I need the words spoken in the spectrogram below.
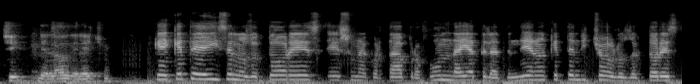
Sí, del lado derecho. ¿Qué, ¿Qué, te dicen los doctores? ¿Es una cortada profunda? ¿Ya te la atendieron? ¿Qué te han dicho los doctores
